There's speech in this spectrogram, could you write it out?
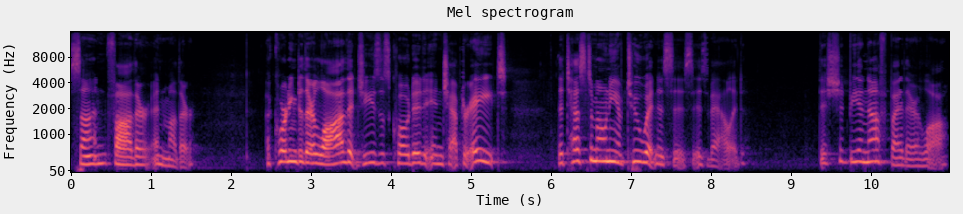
son, father, and mother. According to their law that Jesus quoted in chapter 8, the testimony of two witnesses is valid. This should be enough by their law.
